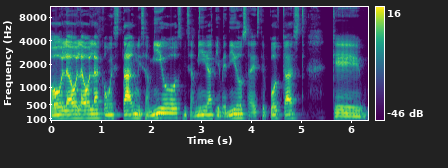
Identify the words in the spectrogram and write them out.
Hola, hola, hola, ¿cómo están mis amigos, mis amigas? Bienvenidos a este podcast que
